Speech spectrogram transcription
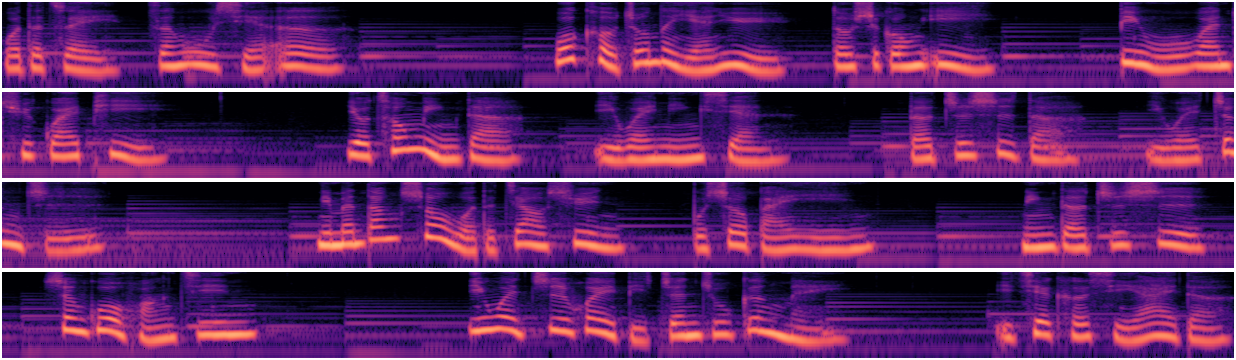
我的嘴憎恶邪恶。我口中的言语都是公义，并无弯曲乖僻。有聪明的以为明显，得知识的以为正直。你们当受我的教训，不受白银。宁得知识胜过黄金，因为智慧比珍珠更美。一切可喜爱的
